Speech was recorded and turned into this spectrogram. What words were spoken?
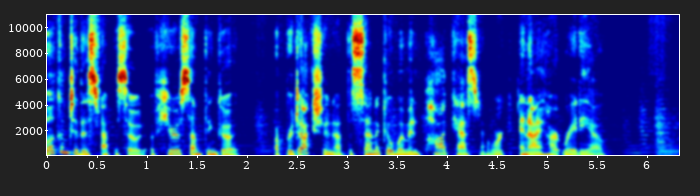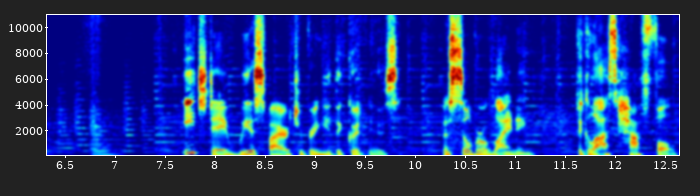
Welcome to this episode of Here's Something Good, a production of the Seneca Women Podcast Network and iHeartRadio. Each day, we aspire to bring you the good news, the silver lining, the glass half full,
